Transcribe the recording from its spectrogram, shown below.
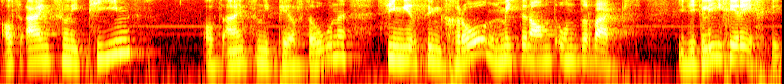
als einzelne Teams, als einzelne Personen sind wir synchron miteinander unterwegs in die gleiche Richtung.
